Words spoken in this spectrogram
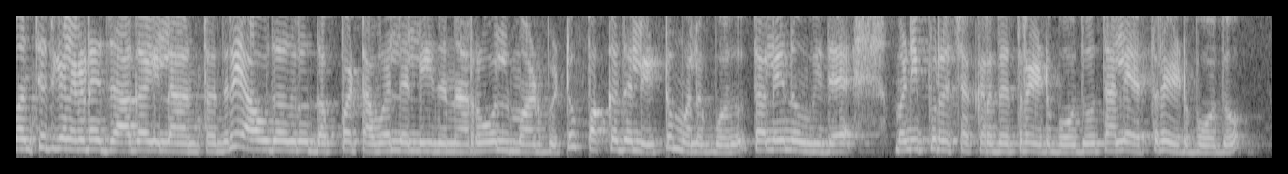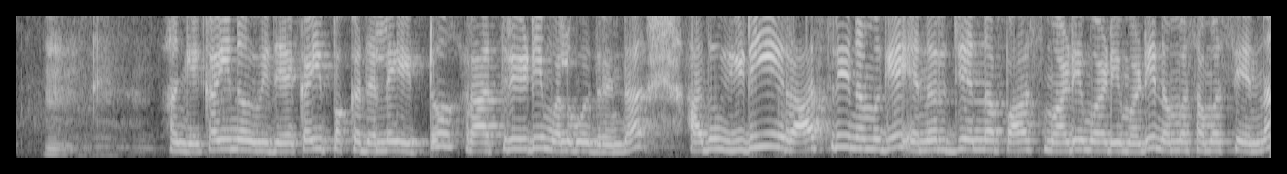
ಮಂಚದ ಕೆಳಗಡೆ ಜಾಗ ಇಲ್ಲ ಅಂತಂದ್ರೆ ಯಾವುದಾದ್ರೂ ದಪ್ಪ ಟವಲಲ್ಲಿ ಇದನ್ನ ರೋಲ್ ಮಾಡಿಬಿಟ್ಟು ಪಕ್ಕದಲ್ಲಿ ಇಟ್ಟು ಮಲಗ್ಬೋದು. ತಲೆನೋವಿದೆ ಮಣಿಪುರ ಚಕ್ರದ ಹತ್ರ ಇಡ್ಬೋದು ತಲೆ ಹತ್ರ ಇಡ್ಬೋದು. ಹಾಗೆ ಕೈ ನೋವಿದೆ ಕೈ ಪಕ್ಕದಲ್ಲೇ ಇಟ್ಟು ರಾತ್ರಿ ಇಡೀ ಮಲಗೋದ್ರಿಂದ ಅದು ಇಡೀ ರಾತ್ರಿ ನಮಗೆ ಎನರ್ಜಿಯನ್ನ ಪಾಸ್ ಮಾಡಿ ಮಾಡಿ ಮಾಡಿ ನಮ್ಮ ಸಮಸ್ಯೆಯನ್ನ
